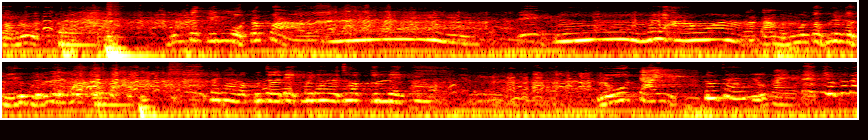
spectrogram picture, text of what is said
สองลูกมึงจะกินหมดหรือเปล่าอืมจริงอืมไม่เอาอะหน้าตาเหมือนมึงก็เพื่อนก็หิวเหมือนเลยว่าไม่ได้หรอกกูเจอเด็กไม่ได้เลยชอบกินเด็กรู้ใจรู้ใจหิวไงอยู่ข้างใน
